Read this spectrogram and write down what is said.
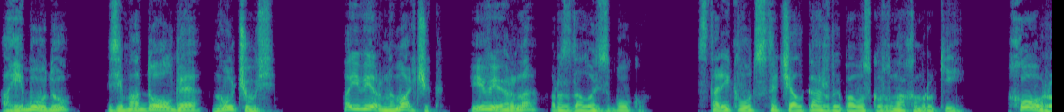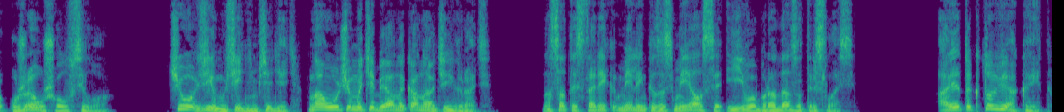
А и буду. Зима долгая, научусь. А и верно, мальчик, и верно, раздалось сбоку. Старик Вуд встречал каждую повозку взмахом руки. Хор уже ушел в село. Чего зиму сидим сидеть? Научим и тебя на канате играть. Носатый старик меленько засмеялся, и его борода затряслась. — А это кто вякает?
